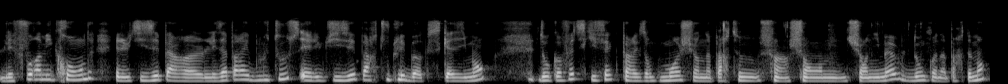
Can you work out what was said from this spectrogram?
les, fours à micro-ondes elle est utilisée par euh, les appareils Bluetooth et elle est utilisée par toutes les box quasiment donc en fait ce qui fait que par exemple moi je suis en appartement enfin je suis en, je suis en immeuble donc en appartement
